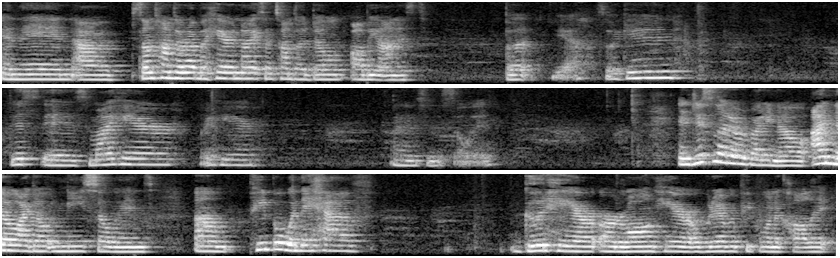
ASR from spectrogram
and then I sometimes I wrap my hair at night. Sometimes I don't. I'll be honest, but yeah. So again, this is my hair right here, and this is sew-in. And just let everybody know, I know I don't need sew-ins. Um, people when they have good hair or long hair or whatever people want to call it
